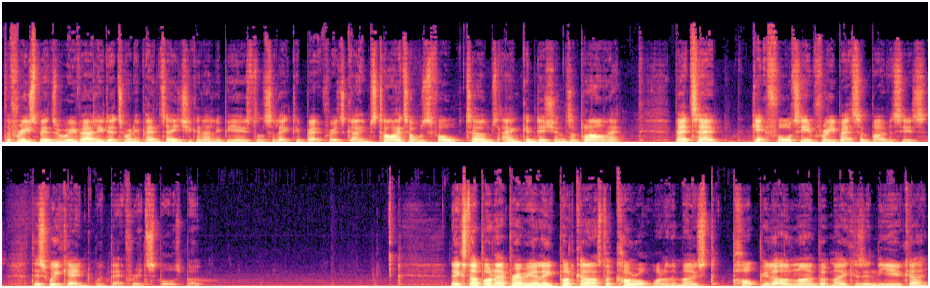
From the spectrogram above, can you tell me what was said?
The free spins will be valued at 20 pence each. You can only be used on selected Betfred's games titles. Full terms and conditions apply. Bet 10. Get 14 free bets and bonuses this weekend with Betfred Sportsbook. Next up on our Premier League podcast are Coral, one of the most popular online bookmakers in the UK.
